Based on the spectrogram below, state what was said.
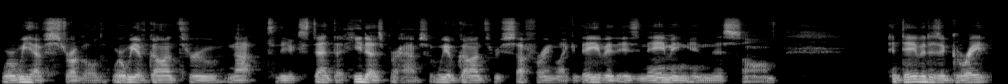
where we have struggled, where we have gone through, not to the extent that he does perhaps, but we have gone through suffering like David is naming in this psalm. And David is a great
